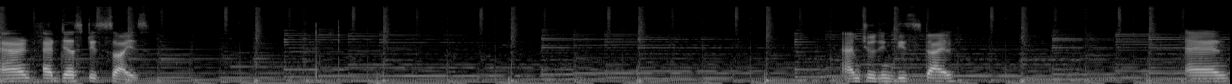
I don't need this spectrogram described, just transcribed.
and adjust its size. I'm choosing this style. And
